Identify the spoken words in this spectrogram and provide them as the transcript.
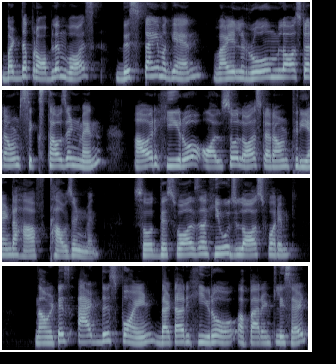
But the problem was, this time again, while Rome lost around 6,000 men, our hero also lost around three and a half thousand men. So this was a huge loss for him. Now it is at this point that our hero apparently said,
